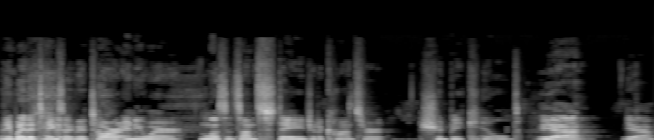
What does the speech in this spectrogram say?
Anybody that takes a guitar anywhere, unless it's on stage at a concert, should be killed. Yeah. Yeah.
